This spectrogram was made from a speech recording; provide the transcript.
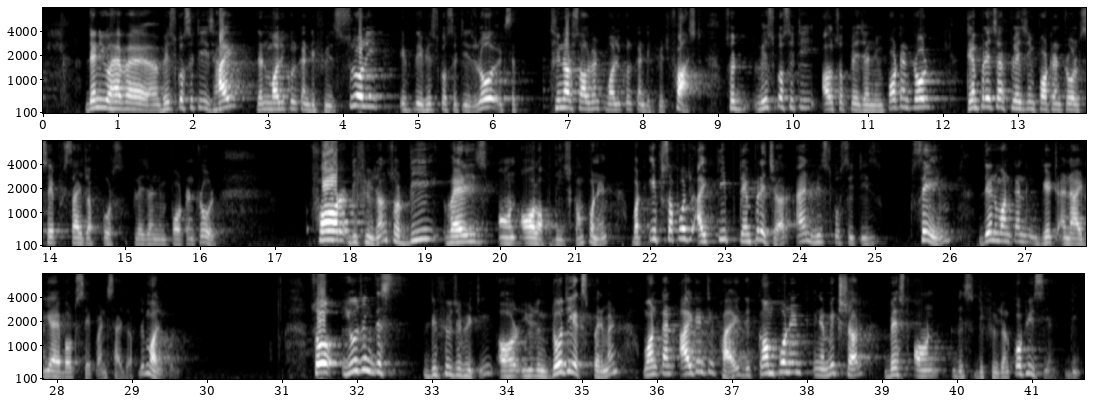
Then you have a viscosity is high then molecule can diffuse slowly. If the viscosity is low it is a thinner solvent molecule can diffuse fast. So, viscosity also plays an important role, temperature plays important role, shape size of course plays an important role for diffusion. So, D varies on all of these component, but if suppose I keep temperature and viscosity is same then one can get an idea about shape and size of the molecule. So, using this diffusivity or using DOSY experiment one can identify the component in a mixture based on this diffusion coefficient D.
